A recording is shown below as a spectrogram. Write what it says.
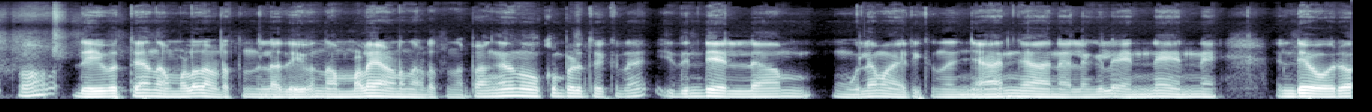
അപ്പോൾ ദൈവത്തെ നമ്മൾ നടത്തുന്നില്ല ദൈവം നമ്മളെയാണ് നടത്തുന്നത്. അപ്പോൾ അങ്ങനെ നോക്കുമ്പോഴത്തേക്കിന് ഇതിന്റെ എല്ലാം മൂലമായിരിക്കുന്നത് ഞാൻ ഞാൻ അല്ലെങ്കിൽ എന്നെ എന്നെ എന്റെ ഓരോ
